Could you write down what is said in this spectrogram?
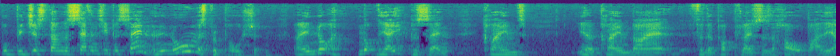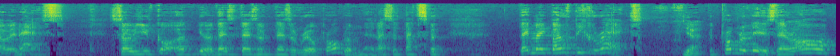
would be just under 70%, an enormous proportion. I mean, not, not the 8% claimed, you know, claimed by, for the population as a whole by the ONS. So you've got, a, you know, there's, there's, a, there's a real problem there. That's a, that's a, they may both be correct. Yeah. The problem is there are,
